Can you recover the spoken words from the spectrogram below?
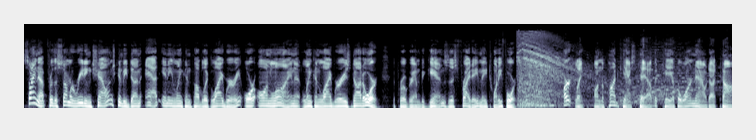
Sign up for the Summer Reading Challenge can be done at any Lincoln Public Library or online at lincolnlibraries.org. The program begins this Friday, May 24th. ArtLink on the podcast tab at kfornow.com.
